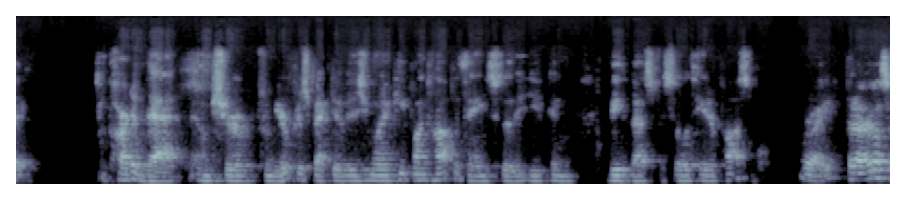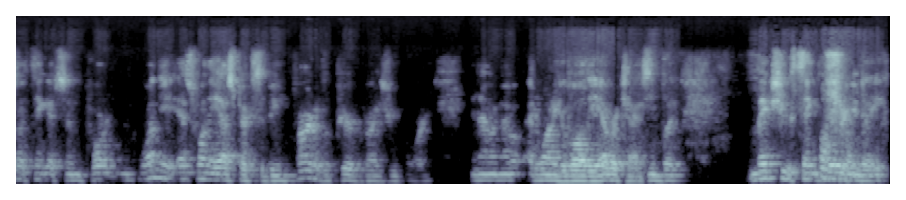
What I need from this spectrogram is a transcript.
Okay. Part of that, I'm sure, from your perspective, is you want to keep on top of things so that you can be the best facilitator possible. Right, but I also think it's important, one, the- that's one of the aspects of being part of a peer advisory board. And I don't know, I don't want to give all the advertising, but makes you think Oh, sure differently,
